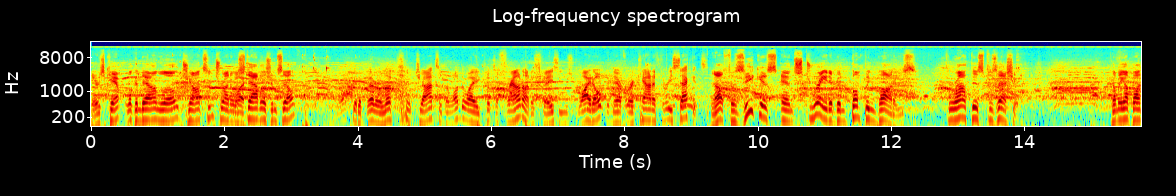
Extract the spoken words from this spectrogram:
There's Kemp looking down low. Johnson trying to establish himself. Get a better look at Johnson. No wonder why he puts a frown on his face. He was wide open there for a count of three seconds. Now Fazekas and Strait have been bumping bodies throughout this possession. Coming up on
